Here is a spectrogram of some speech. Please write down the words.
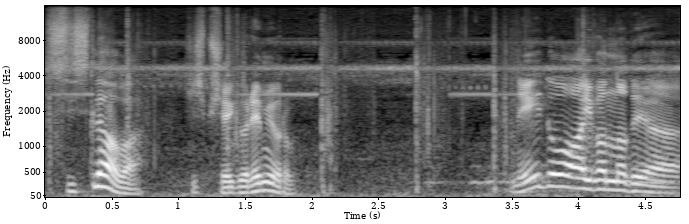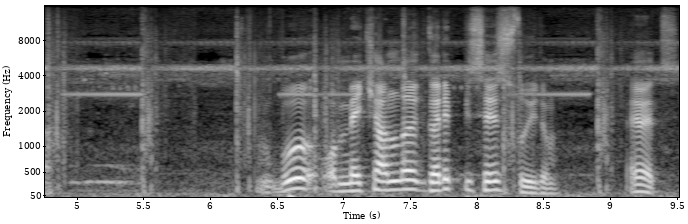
sisli hava. Hiçbir şey göremiyorum. Neydi o hayvanın adı ya? Bu o mekanda garip bir ses duydum. Evet.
